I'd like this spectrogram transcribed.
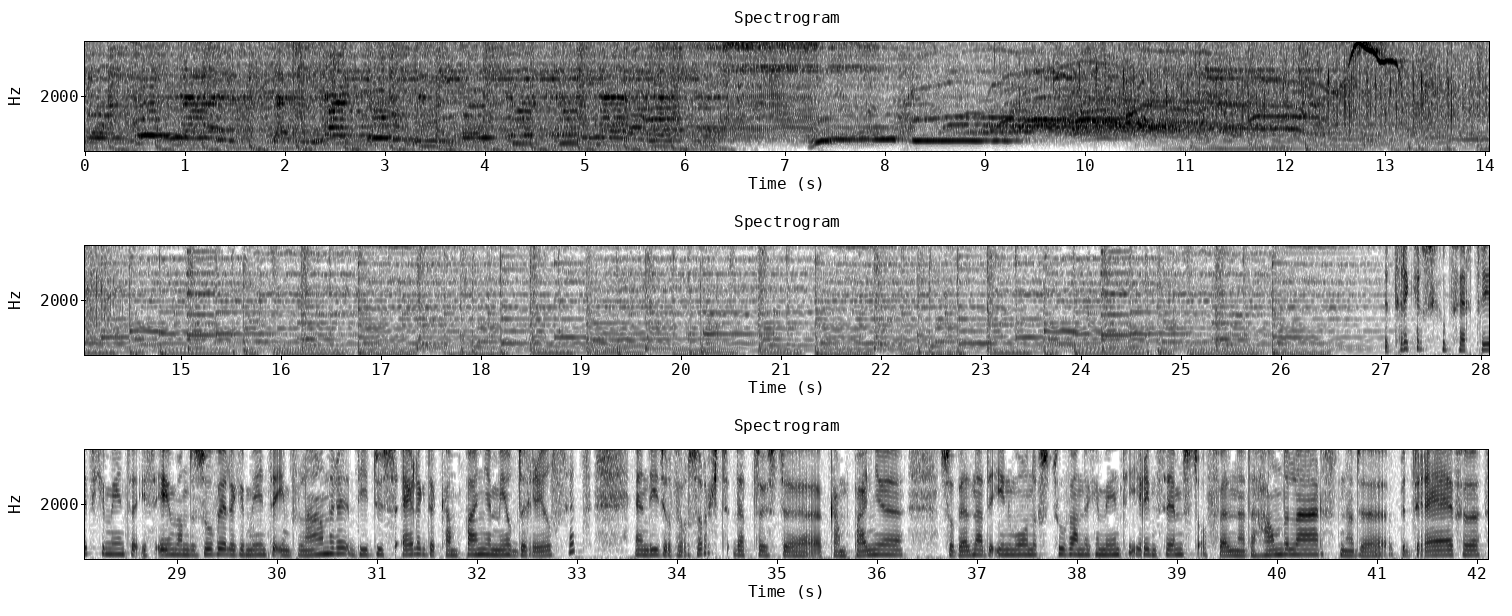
Yeah. Trekkersgroep Fairtrade gemeente is een van de zoveel gemeenten in Vlaanderen die dus eigenlijk de campagne mee op de rails zet en die ervoor zorgt dat dus de campagne zowel naar de inwoners toe van de gemeente hier in Zemst ofwel naar de handelaars, naar de bedrijven,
